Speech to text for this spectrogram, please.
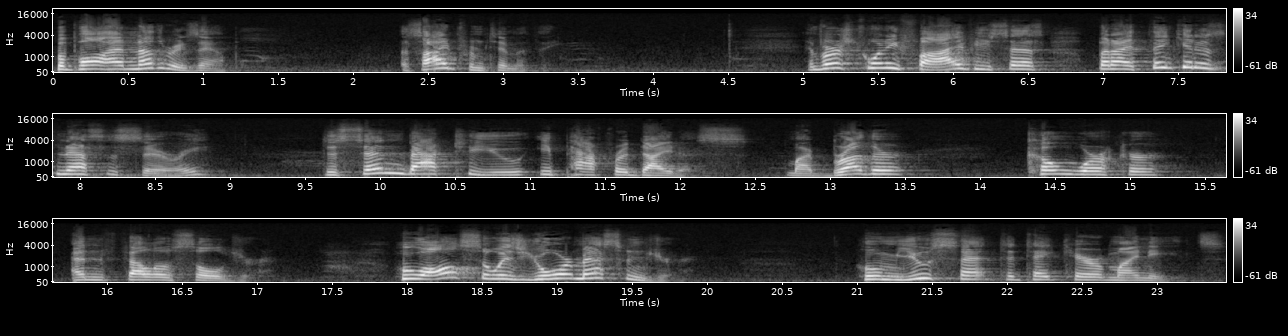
But Paul had another example, aside from Timothy. In verse 25, he says, But I think it is necessary to send back to you Epaphroditus, my brother, co worker, and fellow soldier, who also is your messenger, whom you sent to take care of my needs.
